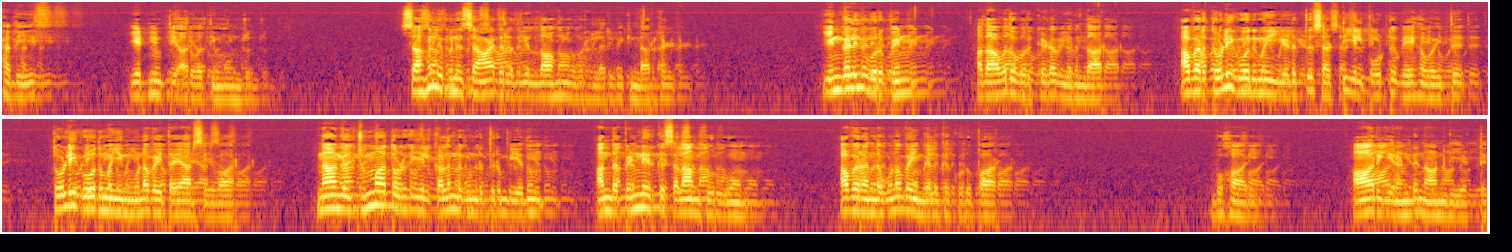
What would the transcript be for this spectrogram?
ஹதீஸ் எட்நூத்தி அறுபத்தி மூன்று. சஹலிபின் சாயத் ரதி அல்லாஹும் அவர்கள் அறிவிக்கின்றார்கள் எங்களில் ஒரு பெண் அதாவது ஒரு கிழவு இருந்தார். அவர் தொழி கோதுமையை எடுத்து சட்டியில் போட்டு வேக வைத்து தொழி கோதுமையின் உணவை தயார் செய்வார். நாங்கள் ஜும்மா தொழுகையில் கலந்து கொண்டு திரும்பியதும் அந்த பெண்ணிற்கு சலாம் கூறுவோம். அவர் அந்த உணவை எங்களுக்கு கொடுப்பார். புகாரி. ஆறு இரண்டு நான்கு எட்டு.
